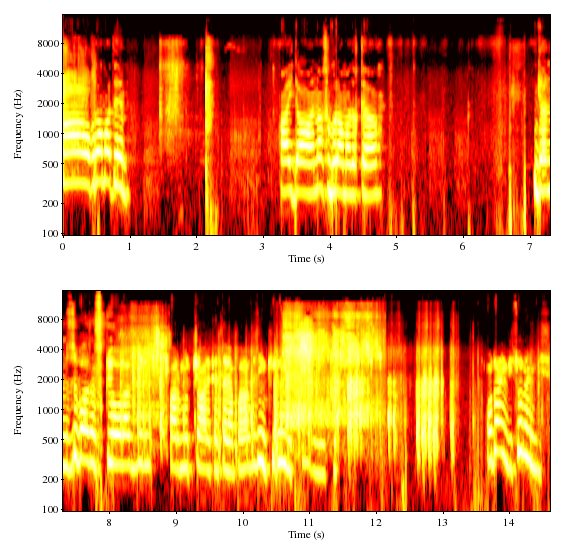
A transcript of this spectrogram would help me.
Aa vuramadım. Hayda nasıl vuramadık ya. Canınızı bazen sıkıyor olabilir. Armutçu hareketler yaparak. Bizimki İngiliz. O da İngiliz o da İngiliz.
